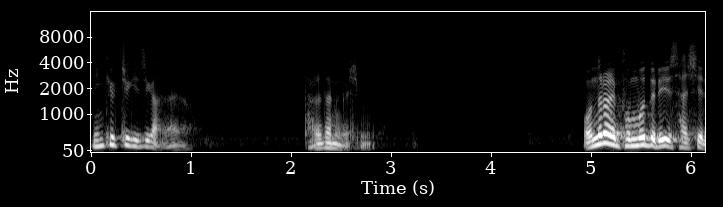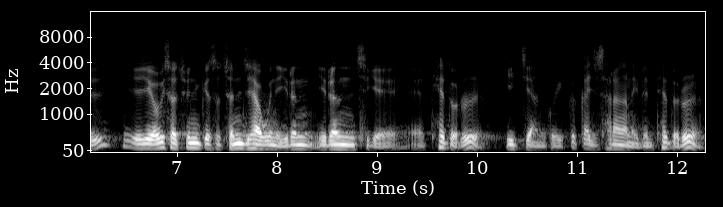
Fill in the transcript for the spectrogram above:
인격적이지가 않아요. 다르다는 것입니다. 오늘날 부모들이 사실 여기서 주님께서 전제하고 있는 이런 이런 식의 태도를 잊지 않고 끝까지 사랑하는 이런 태도를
